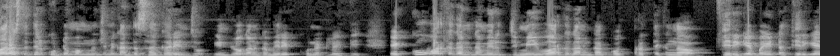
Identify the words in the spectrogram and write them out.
పరిస్థితులు కుటుంబం నుంచి మీకు అంత సహకరించవు. ఇంట్లో కనుక మీరు ఎక్కువ ఉన్నట్లయితే ఎక్కువ వర్క్ కనుక మీరు తి- మీ వర్క్ కనుక ప్రత్యేకంగా తిరిగే బయట తిరిగే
